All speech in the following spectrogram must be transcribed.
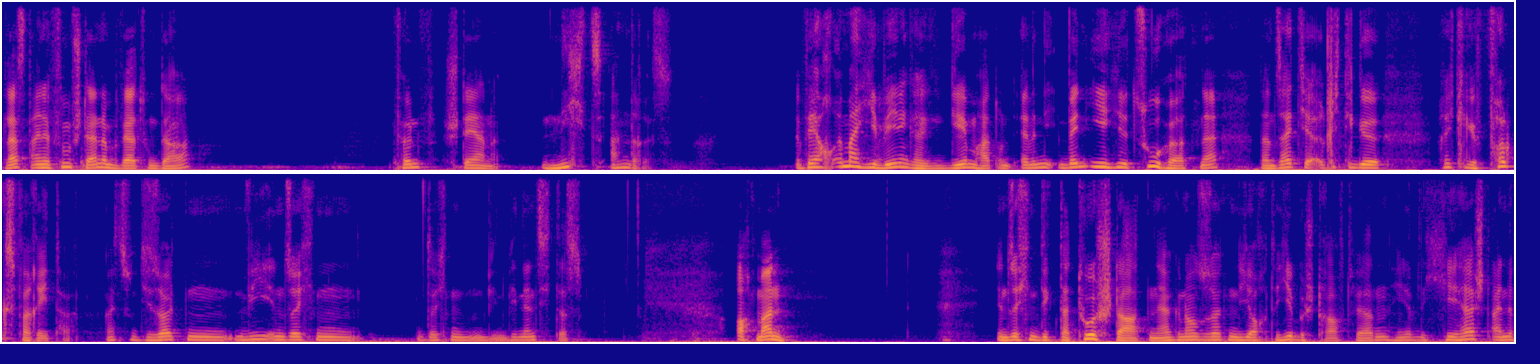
lasst eine 5-Sterne-Bewertung da. 5 Sterne. Nichts anderes wer auch immer hier weniger gegeben hat und wenn, ihr hier zuhört, ne, dann seid ihr richtige, richtige Volksverräter. Weißt du, die sollten wie in solchen, solchen wie, wie nennt sich das? Ach Mann, in solchen Diktaturstaaten, ja, genauso sollten die auch hier bestraft werden. Hier, hier herrscht eine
